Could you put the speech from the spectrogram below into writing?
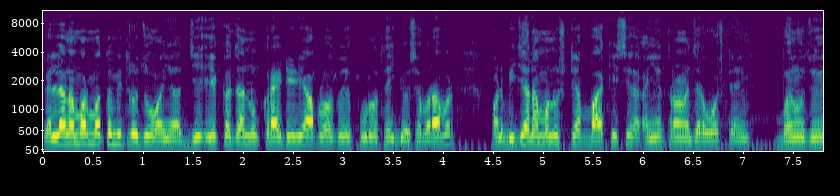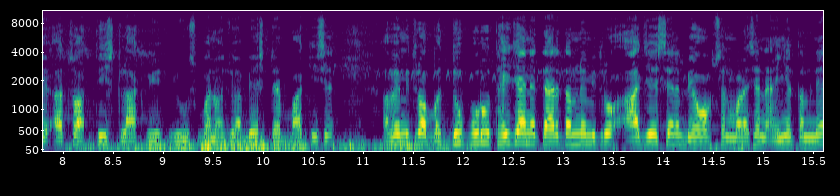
પહેલા નંબરમાં તો મિત્રો જો અહીંયા જે એક હજારનું ક્રાઇટેરિયા આપણો હતો એ પૂરો થઈ ગયો છે, બરાબર? પણ બીજા નંબરનું સ્ટેપ બાકી છે, અહીંયા ત્રણ હજાર વોચ ટાઈમ બનવો જોઈએ અથવા ત્રીસ લાખ વ્યૂઝ બનવા જોઈએ. આ બે સ્ટેપ બાકી છે. હવે મિત્રો આ બધું પૂરું થઈ જાય ને ત્યારે તમને મિત્રો આ જે છે ને બે ઓપ્શન મળે છે ને અહીંયા તમને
